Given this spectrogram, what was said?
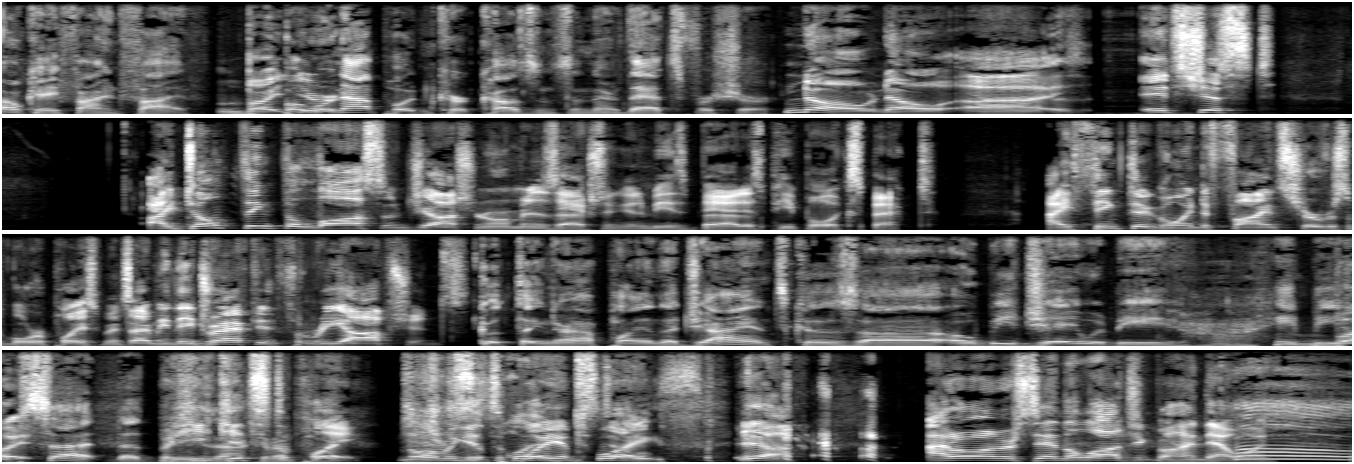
Okay, fine, five. But but we're not putting Kirk Cousins in there. That's for sure. No, no. Uh, it's just I don't think the loss of Josh Norman is actually going to be as bad as people expect. I think they're going to find serviceable replacements. I mean, they drafted three options. Good thing they're not playing the Giants because uh, OBJ would be uh, he'd be But- upset that But he's he gets to gonna play. Norman gets to play him still. twice. Yeah. I don't understand the logic behind that one.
